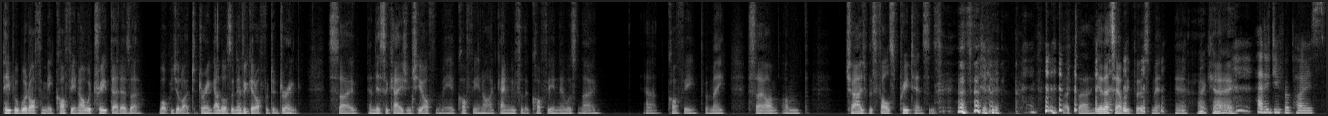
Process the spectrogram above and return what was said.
people would offer me coffee, and I would treat that as a what would you like to drink? Otherwise, I never get offered to drink. So, on this occasion, she offered me a coffee, and I came in for the coffee, and there was no uh, coffee for me. So I'm, I'm charged with false pretenses. but uh, yeah, that's how we first met. Yeah. Okay. How did you propose?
